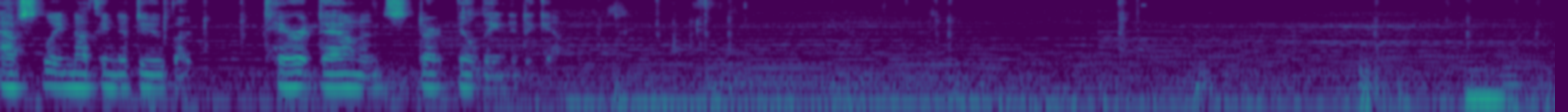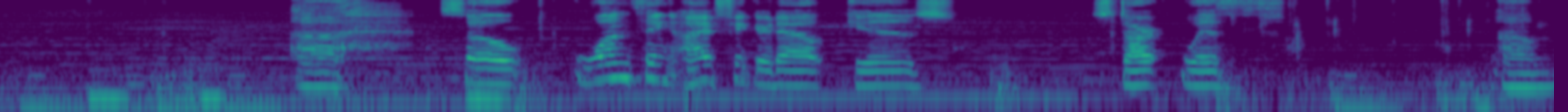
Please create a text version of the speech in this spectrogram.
absolutely nothing to do but tear it down and start building it again. Uh, so one thing I've figured out is start with um,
